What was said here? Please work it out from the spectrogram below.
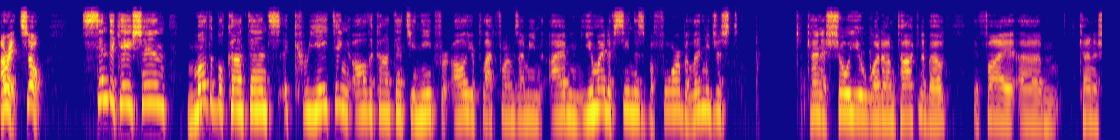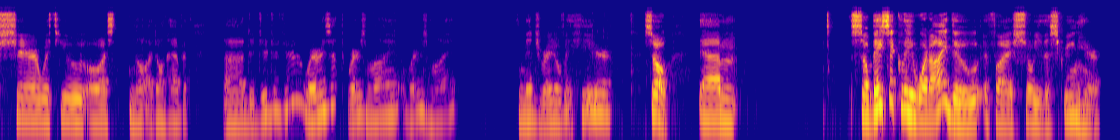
All right. So syndication multiple contents creating all the content you need for all your platforms. I mean I'm you might have seen this before but let me just kind of show you what I'm talking about. If I um kind of share with you oh I no I don't have it. Uh do, do, do, do, where is it? Where's my where's my image? Right over here. So um so basically what I do if I show you the screen here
